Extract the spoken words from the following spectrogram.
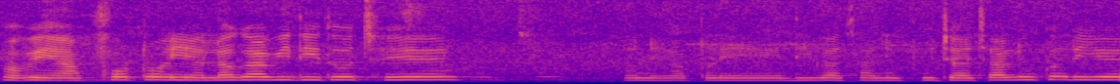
હવે આ ફોટો અહીંયા લગાવી દીધો છે. અને આપણે દિવાસાની પૂજા ચાલુ કરીએ.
